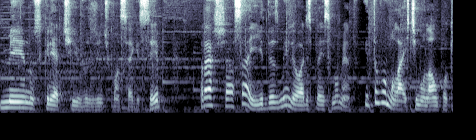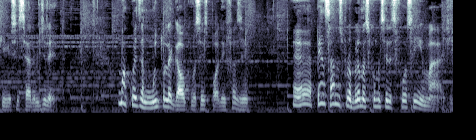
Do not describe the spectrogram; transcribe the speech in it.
menos criativos a gente consegue ser para achar saídas melhores para esse momento. Então vamos lá estimular um pouquinho esse cérebro direito. Uma coisa muito legal que vocês podem fazer é pensar nos problemas como se eles fossem imagem.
